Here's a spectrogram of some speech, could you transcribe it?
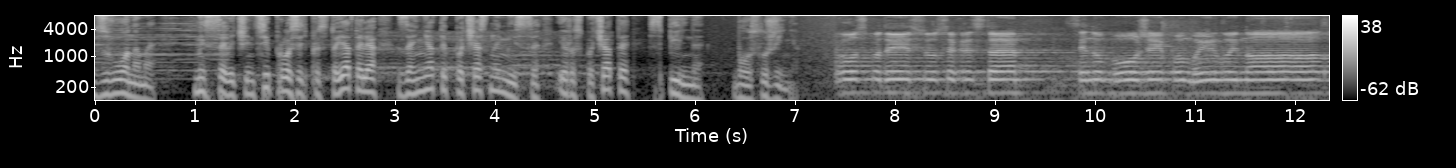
дзвонами. Місцеві ченці просять предстоятеля зайняти почесне місце і розпочати спільне богослужіння. Господи Ісусе Христе, Сину Божий, помилуй нас.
